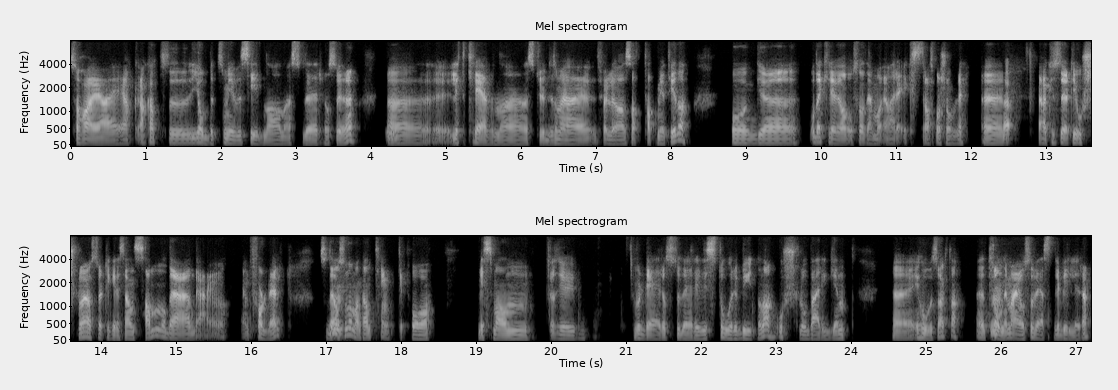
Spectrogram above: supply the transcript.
så har jeg, jeg har ikke hatt eh, jobbet så mye ved siden av når jeg studerer osv. Uh, litt krevende studie som jeg føler har satt, tatt mye tid. da. Og, eh, og det krever også at jeg må være ekstra sparsommelig. Eh, Ja. Jeg har ikke studert i Oslo, jeg har studert i Kristiansand, og det er, det er jo en fordel. Så det er Mm. også noe man kan tenke på hvis man altså, vurderer å studere i de store byene, da, Oslo, Bergen eh, i hovedsak. da. Eh, Trondheim er jo også vesentlig billigere.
